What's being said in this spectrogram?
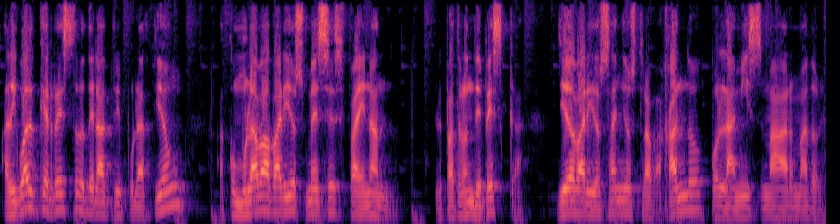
al igual que el resto de la tripulación, acumulaba varios meses faenando. El patrón de pesca lleva varios años trabajando con la misma armadora.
